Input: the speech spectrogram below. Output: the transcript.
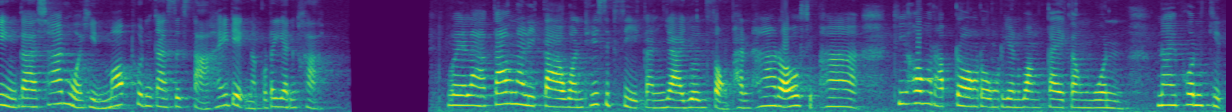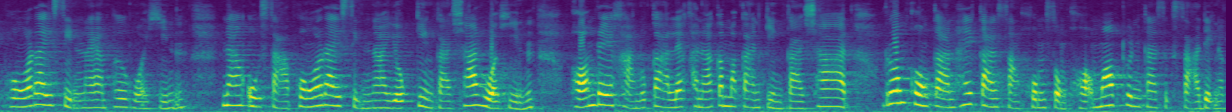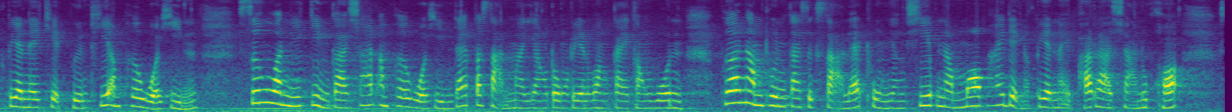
กิ่งกาชาติหัวหินมอบทุนการศึกษาให้เด็กนักเรียนค่ะ เวลา 9 นาฬิกาวันที่ 14 กันยายน 2565 ที่ห้องรับรองโรงเรียนวังไกลกังวล นายพลกิจพงวไรศิลป์นายอำเภอหัวหิน นางอุษาพงวไรศิลป์นายกกิ่งกาชาติหัวหิน พร้อมเลขานุการและคณะกรรมการกิ่งกาชาติ ร่วมโครงการให้การสังคมสงเคราะห์มอบทุนการศึกษาเด็กนักเรียนในเขตพื้นที่อำเภอหัวหิน ซึ่งวันนี้กิ่งกาชาติอำเภอหัวหินได้ประสานมายังโรงเรียนวังไกลกังวล เพื่อนำทุนการศึกษาและถุงยังชีพนำมอบให้เด็กนักเรียนในพระราชานุเคราะห์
